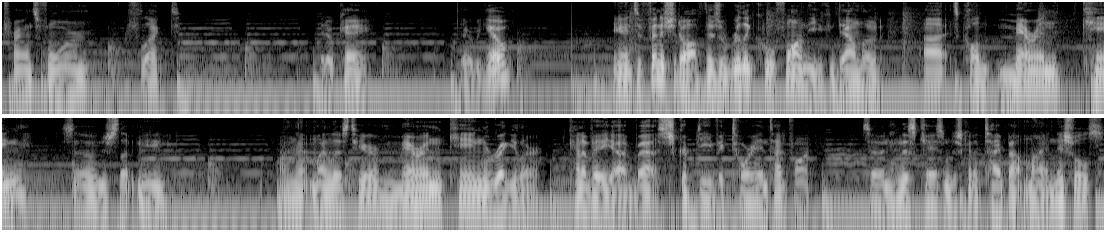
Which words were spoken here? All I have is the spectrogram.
transform, reflect, hit OK. There we go. And to finish it off, there's a really cool font that you can download. Uh, it's called Marin King. So just let me find that in my list here. Marin King Regular. Kind of a uh, scripty Victorian type font. So in this case, I'm just going to type out my initials,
